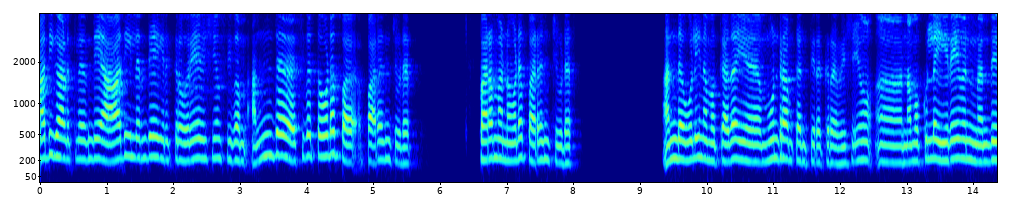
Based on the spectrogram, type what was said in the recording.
ஆதி காலத்திலேருந்தே ஆதியிலேருந்தே இருக்கிற ஒரே விஷயம் சிவம். அந்த சிவத்தோட ப பரஞ்சுடர். பரமனோட பரஞ்சுடர். அந்த ஒளி நமக்கு அதான் மூன்றாம் கண் திறக்கிற விஷயம். நமக்குள்ள இறைவன் வந்து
